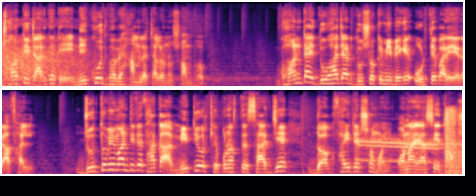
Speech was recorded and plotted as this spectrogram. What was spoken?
ছটি টার্গেটে নিখুঁতভাবে হামলা চালানো সম্ভব। ঘন্টায় দু হাজার দুশো কিমি বেগে উড়তে পারে রাফাল। যুদ্ধবিমানটিতে থাকা মিটিওর ক্ষেপণাস্ত্রের সাহায্যে ডগ ফাইটের সময় অনায়াসে ধ্বংস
